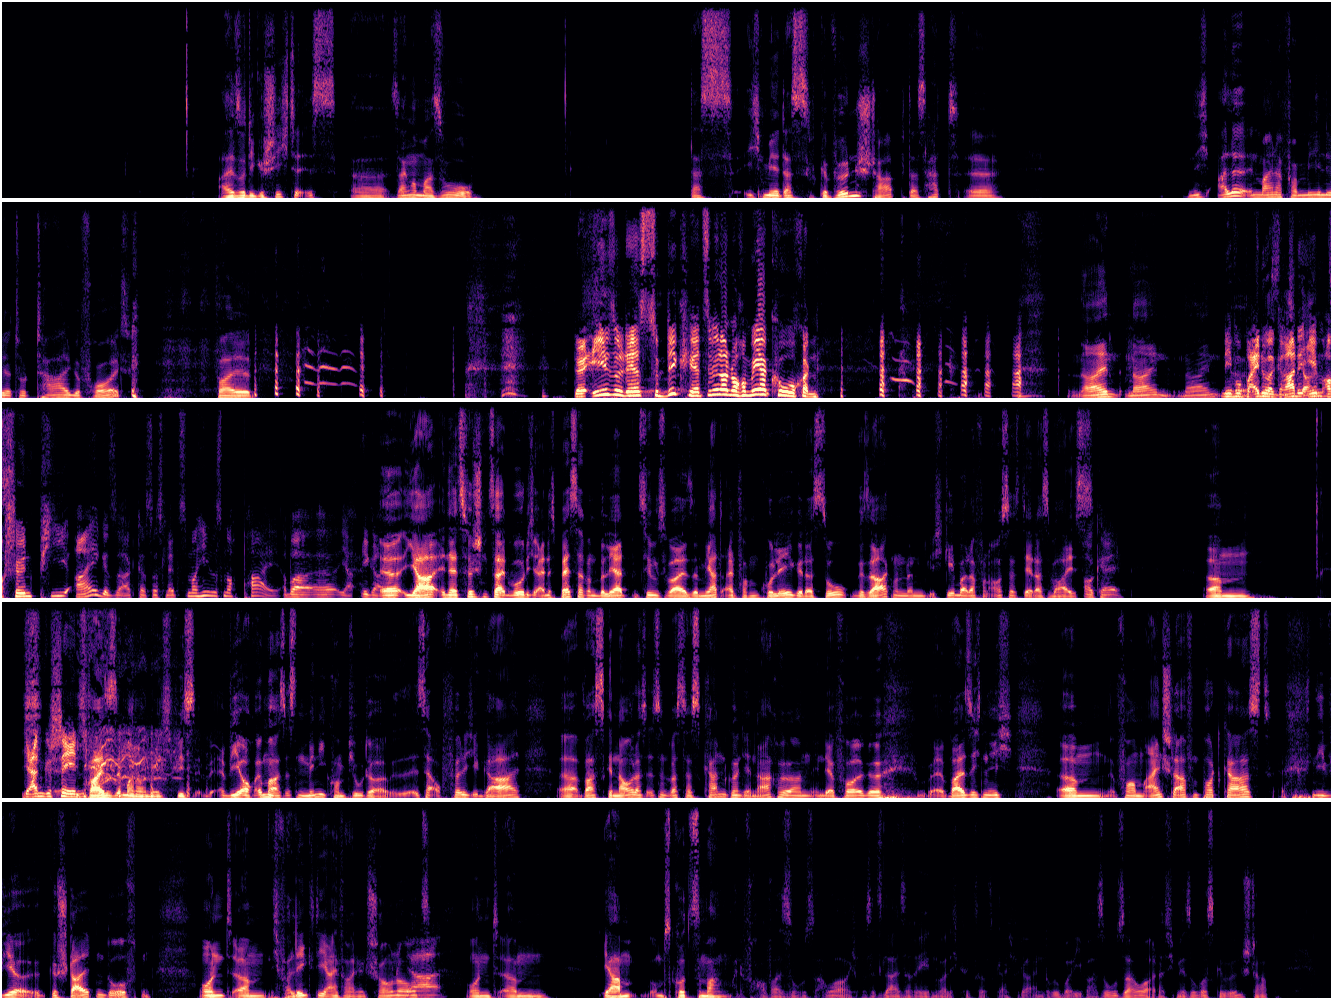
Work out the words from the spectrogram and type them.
Also die Geschichte ist, äh, sagen wir mal so, dass ich mir das gewünscht habe, das hat äh, nicht alle in meiner Familie total gefreut, weil Der Esel, der ist zu dick, jetzt will er noch mehr Kuchen. nein, nein, nein. Nee, äh, wobei du ja gerade eben auch schön Pi gesagt hast. Das letzte Mal hieß es noch Pi. Aber äh, ja, egal. Äh, ja, in der Zwischenzeit wurde ich eines Besseren belehrt, beziehungsweise mir hat einfach ein Kollege das so gesagt und dann ich gehe mal davon aus, dass der das weiß. okay. Ähm, Gern ich, geschehen. Ich weiß es immer noch nicht. Wie auch immer, es ist ein Minicomputer. Ist ja auch völlig egal, äh, was genau das ist und was das kann, könnt ihr nachhören in der Folge, weiß ich nicht, ähm, vom Einschlafen-Podcast, die wir gestalten durften. Und ähm, ich verlinke die einfach in den Show Notes. Ja, Und ähm, ja, um es kurz zu machen, meine Frau war so sauer, ich muss jetzt leise reden, weil ich krieg sonst gleich wieder einen drüber, die war so sauer, dass ich mir sowas gewünscht habe,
